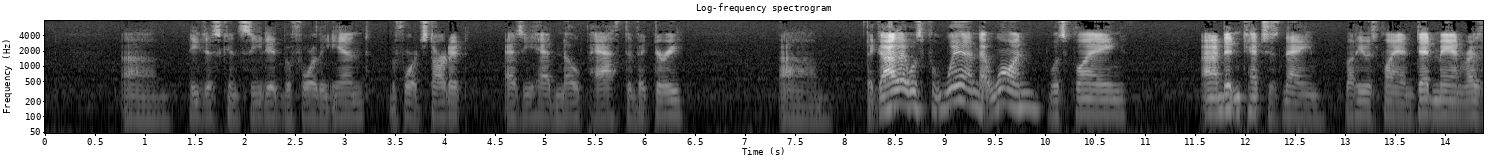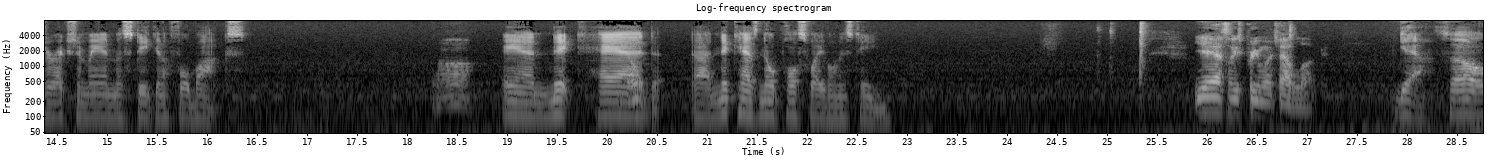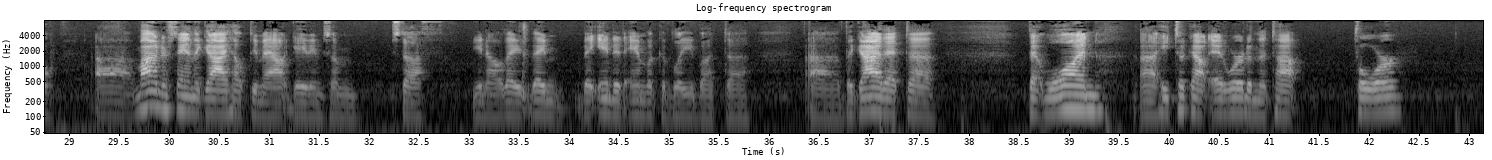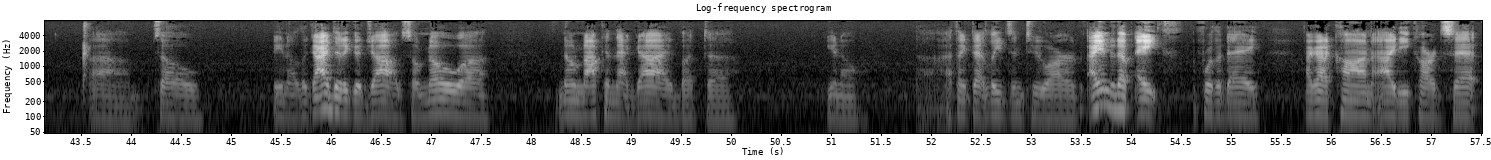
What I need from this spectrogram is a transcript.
Um, he just conceded before the end, before it started, as he had no path to victory. Um, the guy that was win that won was playing, and I didn't catch his name, but he was playing Dead Man, Resurrection Man, Mystique in a full box. Oh. And Nick had uh, Nick has no pulse wave on his team. Yeah, so he's pretty much out of luck. Yeah, so uh, my understanding, the guy helped him out, gave him some stuff. You know, they they they ended amicably, but uh, uh, the guy that uh, that won, uh, he took out Edward in the top four. Um, so, you know, the guy did a good job. So no uh, no knocking that guy, but you know, I think that leads into our. I ended up eighth for the day. I got a con ID card set,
